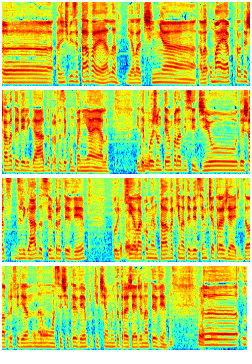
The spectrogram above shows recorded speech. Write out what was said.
Uh, a gente visitava ela e ela tinha. Ela, uma época ela deixava a TV ligada para fazer companhia a ela. E depois de um tempo ela decidiu deixar des- desligada sempre a TV, porque ela comentava que na TV sempre tinha tragédia. Então ela preferia não assistir TV porque tinha muita tragédia na TV. Ah, o-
